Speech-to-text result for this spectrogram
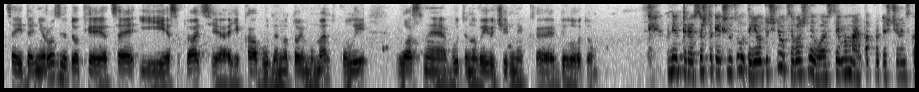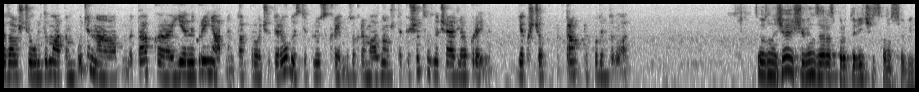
це і дані розвідок, е, це і ситуація, яка буде на той момент, коли власне буде новий очільник Білого Дому. Пане Вікторе, все ж таки, якщо дозволите, я уточню, це важливо. Ось цей момент, так про те, що він сказав, що ультиматум Путіна так є неприйнятним, так про чотири області плюс Крим. Зокрема, знову ж таки, що це означає для України, якщо Трамп приходить до влади? Це означає, що він зараз протирічить сам собі.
